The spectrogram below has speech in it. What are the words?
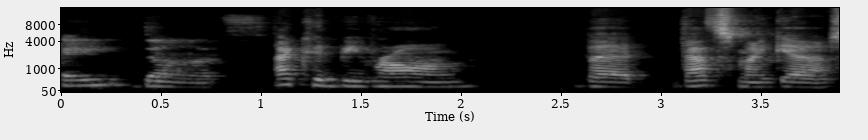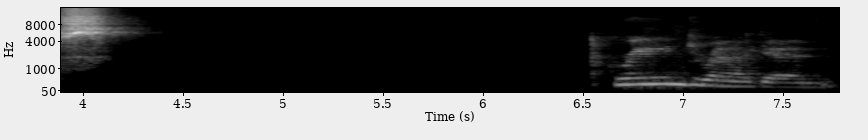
Eight dots. I could be wrong, but that's my guess. Green dragon.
